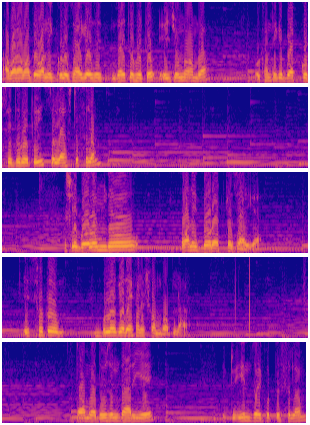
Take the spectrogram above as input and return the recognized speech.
আবার আমাদের অনেকগুলো জায়গায় যাই- যাইতে হতো এই জন্য আমরা ওখান থেকে ব্যাক করছি দূরতেই চলে আসতেছিলাম। আসলে গলমদ অনেক বড় একটা জায়গা। এই ছোট ব্লগে দেখানো সম্ভব না। তো আমরা দুজন দাঁড়িয়ে একটু এনজয় করতেছিলাম।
